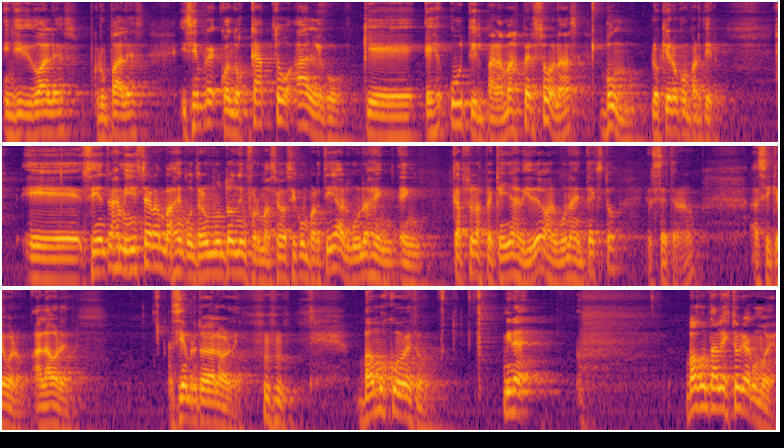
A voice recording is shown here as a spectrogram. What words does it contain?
individuales, grupales, y siempre cuando capto algo que es útil para más personas, ¡boom!, lo quiero compartir. Eh, si entras a mi Instagram vas a encontrar un montón de información así compartida, algunas en, en cápsulas pequeñas de videos, algunas en texto, etc. Así que bueno, a la orden. Siempre estoy a la orden. Vamos con esto. Mira, voy a contar la historia como es.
